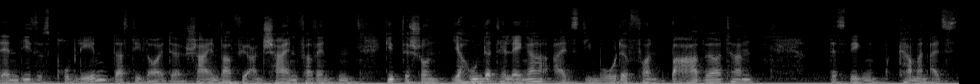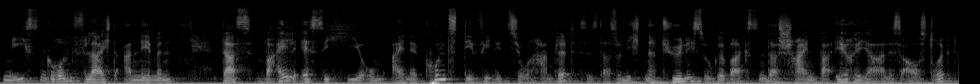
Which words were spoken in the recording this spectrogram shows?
denn dieses Problem, das die Leute scheinbar für anscheinend verwenden, gibt es schon Jahrhunderte länger als die Mode von Barwörtern. Deswegen kann man als nächsten Grund vielleicht annehmen, dass, weil es sich hier um eine Kunstdefinition handelt, es ist also nicht natürlich so gewachsen, das scheinbar Irreales ausdrückt,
